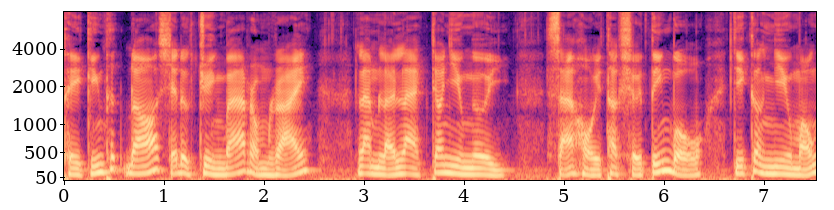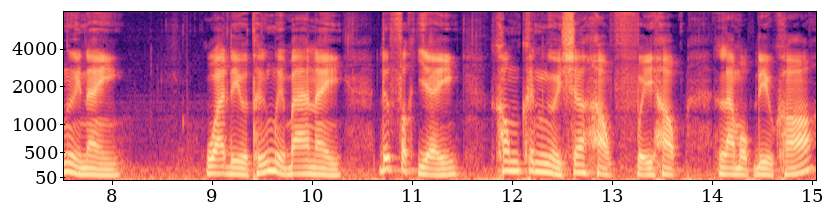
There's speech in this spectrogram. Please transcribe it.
thì kiến thức đó sẽ được truyền bá rộng rãi, làm lợi lạc cho nhiều người. Xã hội thật sự tiến bộ chỉ cần nhiều mẫu người này. Qua điều thứ 13 này, Đức Phật dạy không khinh người sơ học, vị học là một điều khó.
